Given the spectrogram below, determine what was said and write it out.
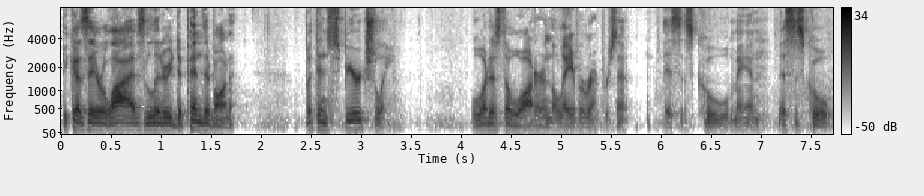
because their lives literally depended on it. But then spiritually, what does the water and the laver represent? This is cool, man. This is cool.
